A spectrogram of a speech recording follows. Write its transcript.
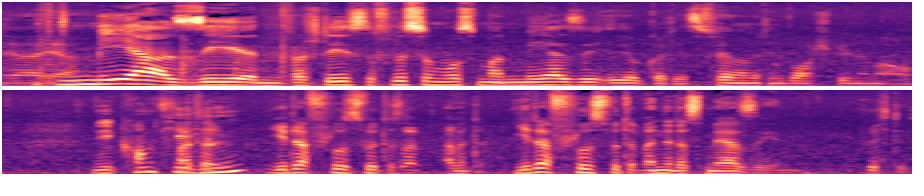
ja. Mehr sehen, verstehst du? Flüsse muss man mehr sehen. Oh Gott, jetzt hören wir mit den Wortspielen immer auf. Nee, kommt hier Warte, hin. jeder, Fluss wird das, jeder Fluss wird am Ende das Meer sehen. Richtig,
